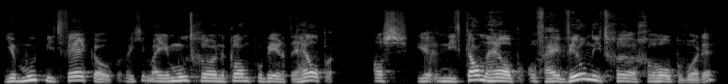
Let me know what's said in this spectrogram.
Je moet niet verkopen, weet je, maar je moet gewoon de klant proberen te helpen. Als je hem niet kan helpen of hij wil niet geholpen worden,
